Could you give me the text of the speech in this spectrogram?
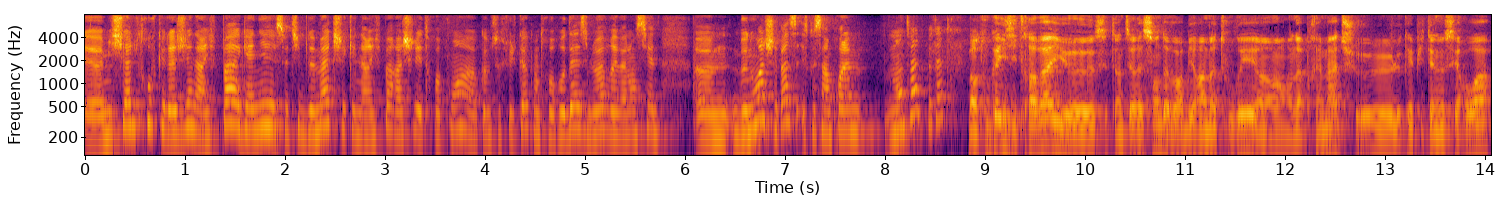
Euh, Michel trouve que la GIA n'arrive pas à gagner ce type de match et qu'elle n'arrive pas à arracher les trois points, euh, comme ce fut le cas contre Rodez, Le Havre et Valenciennes. Euh, Benoît, je sais pas, est-ce que c'est un problème mental peut-être? Bah, En tout cas, ils y travaillent. c'est intéressant d'avoir Birama Touré en, après-match, le capitaine auxerrois,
